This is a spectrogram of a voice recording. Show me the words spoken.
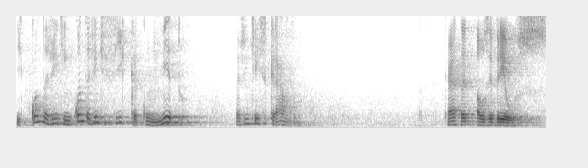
E quando a gente, enquanto a gente fica com medo, a gente é escravo. Carta aos Hebreus.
